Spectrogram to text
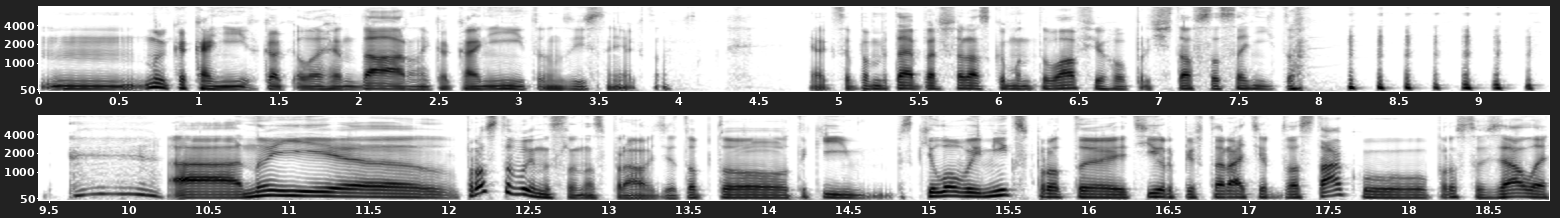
Ну і Каканіт, як легендарний Каканіт, звісно, як там. Як це пам'ятаю, перший раз коментував його, прочитав Сасаніто. А, ну і е, просто винесли насправді. Тобто такий скіловий мікс проти тір півтора, тір 2 стаку. Просто взяли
